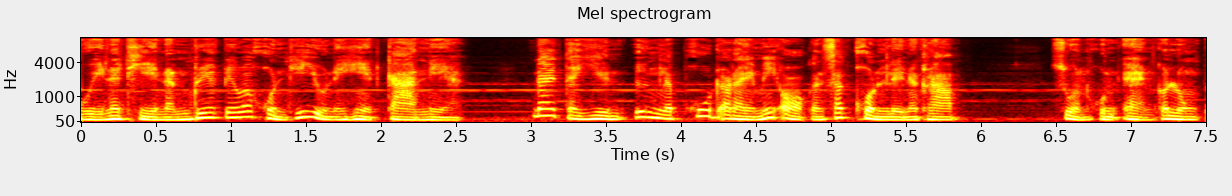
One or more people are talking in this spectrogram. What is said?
วินาทีนั้นเรียกได้ว่าคนที่อยู่ในเหตุการณ์เนี่ย ได้แต่ยืนอึ้งและพูดอะไรไม่ออกกันสักคนเลยนะครับ ส่วนคุณแอนก็ลงไป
